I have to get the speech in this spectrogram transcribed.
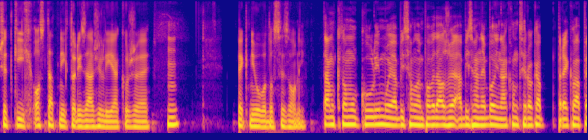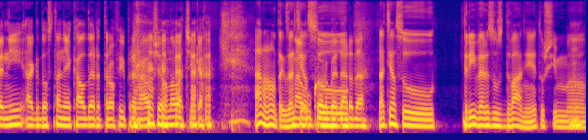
všetkých ostatných, ktorí zažili akože mm. pekný úvod do sezóny. Tam k tomu Kulimu ja by som len povedal, že aby sme neboli na konci roka prekvapení, ak dostane Calder trofy pre najlepšieho nováčika. Áno, no, tak zatiaľ sú, zatiaľ sú 3 versus 2, nie? Tuším, mm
